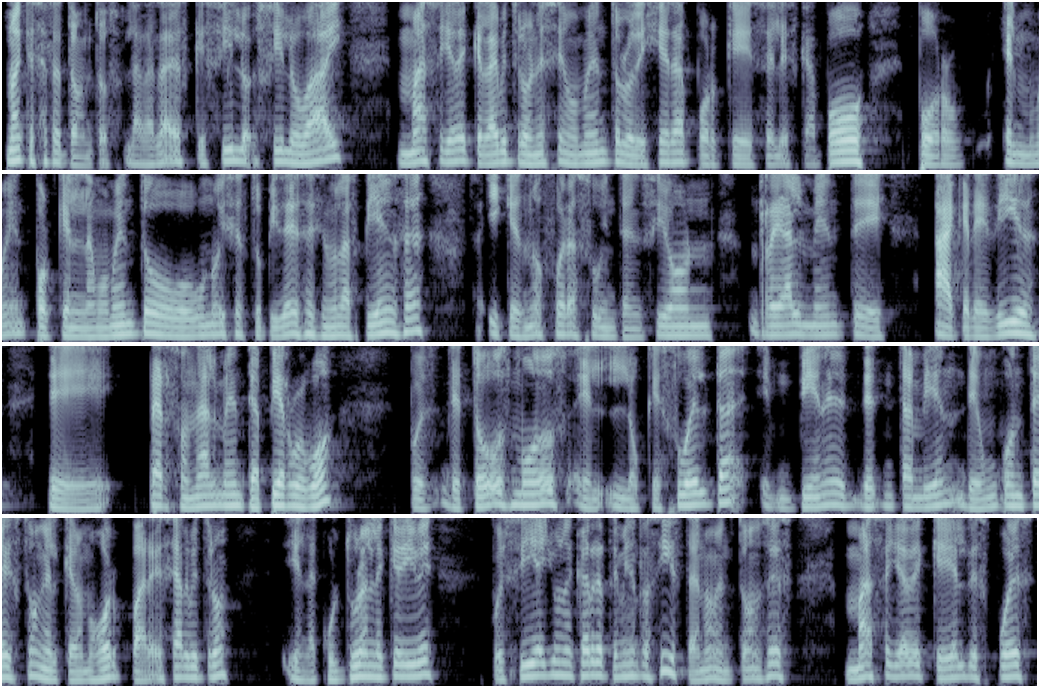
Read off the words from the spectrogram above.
No hay que hacerse tontos. La verdad es que sí lo, sí lo hay, más allá de que el árbitro en ese momento lo dijera porque se le escapó, por el momento, porque en el momento uno dice estupideces y no las piensa, y que no fuera su intención realmente agredir eh, personalmente a Pierre Robot, pues de todos modos lo que suelta eh, viene también de un contexto en el que a lo mejor para ese árbitro y en la cultura en la que vive, pues sí hay una carga también racista, ¿no? Entonces, más allá de que él después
